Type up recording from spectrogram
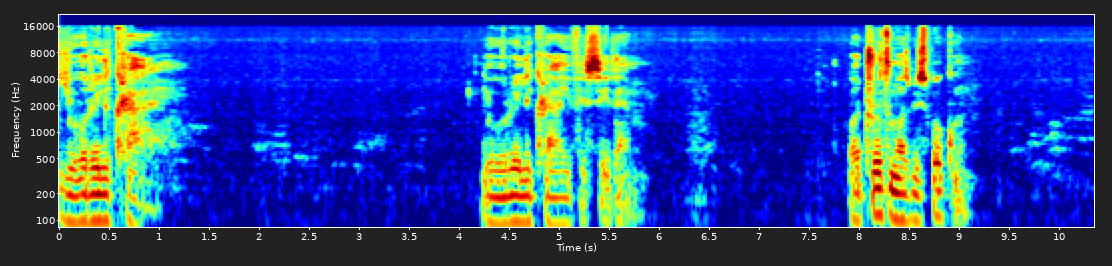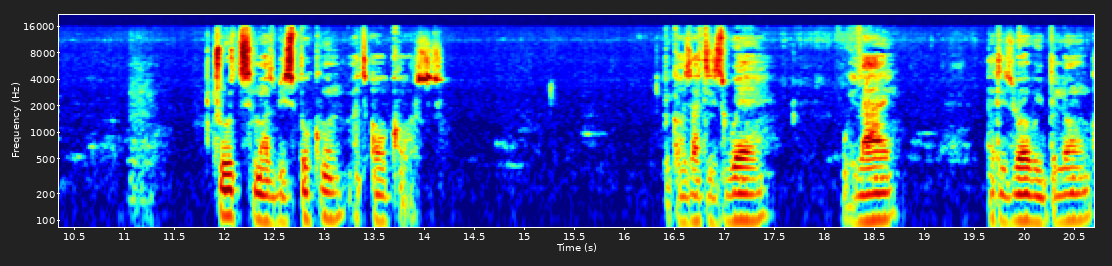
You will really cry. You will really cry if you see them. But truth must be spoken. Truth must be spoken at all costs. Because that is where we lie, that is where we belong,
